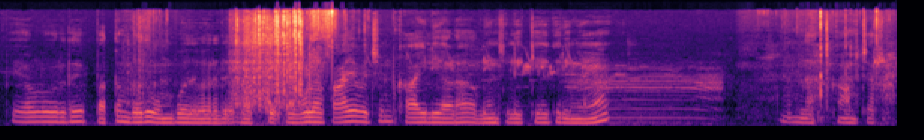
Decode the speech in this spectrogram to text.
இப்போ எவ்வளோ வருது? பத்தொம்பது ஒம்பது வருது. ஓகே இவ்வளோ காய வச்சும் காயிலியாடா அப்படின்னு சொல்லி கேட்குறீங்க இல்லை காமிச்சிட்றேன்.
